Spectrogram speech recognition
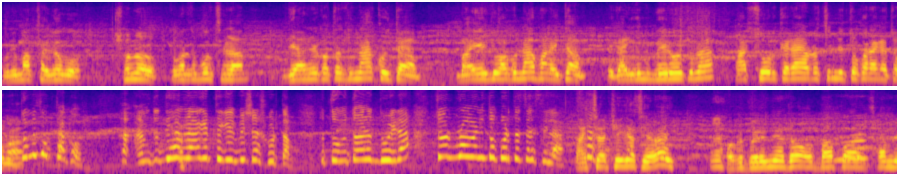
উনি মাপ চাই শোনো তোমার তো বলছিলাম দেহানের কথা যদি না কইতাম বা এই জোয়াকে না পাঠাইতাম এই গাড়ি কিন্তু বের হতো না আর চোর কেরায় ওটা চিহ্নিত করা গেত না তুমি চুপ থাকো হ্যাঁ, আমি তো দিহানের আগের থেকে বিশ্বাস করতাম। তুমি তো ওরা ধইরা চোর প্রমাণিত করতে চাইছিলা। আচ্ছা ঠিক আছে এই ওকে ধরে নিয়ে যাও ওর বাপ আর সামনে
